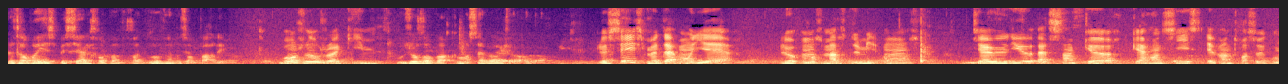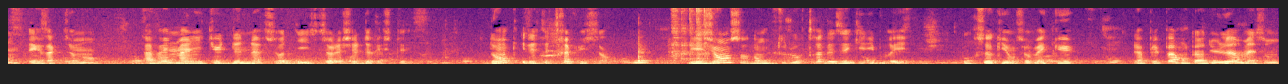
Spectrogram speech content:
Notre envoyé spécial Robert Fradvo va nous en parler. Bonjour Joachim. Bonjour Robert, comment ça va au Japon? Le séisme d'avant-hier, le 11 mars 2011, qui a eu lieu à 5h46 et 23 secondes exactement, avait une magnitude de 9 sur 10 sur l'échelle de Richter. Donc, il était très puissant. Les gens sont donc toujours très déséquilibrés. Pour ceux qui ont survécu, la plupart ont perdu leur maison,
